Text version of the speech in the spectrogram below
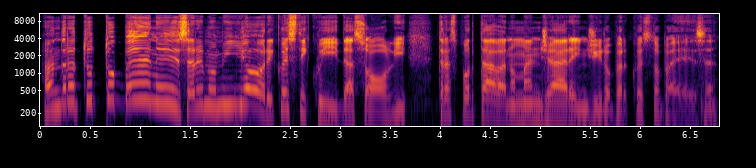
andrà tutto bene, saremo migliori, questi qui da soli trasportavano mangiare in giro per questo paese.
